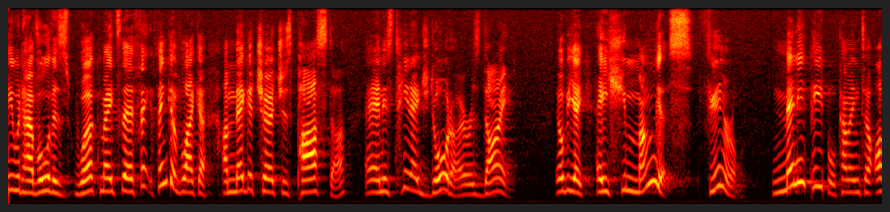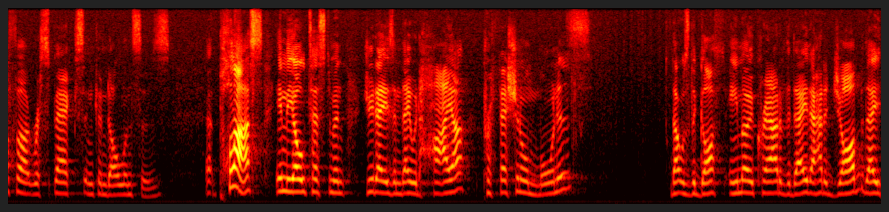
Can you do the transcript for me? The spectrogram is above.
He would have all of his workmates there. Think, think of like a, a mega church's pastor and his teenage daughter is dying. There'll be a, a humongous funeral. Many people coming to offer respects and condolences. Uh, plus, in the Old Testament Judaism, they would hire professional mourners. That was the goth emo crowd of the day. They had a job. They,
